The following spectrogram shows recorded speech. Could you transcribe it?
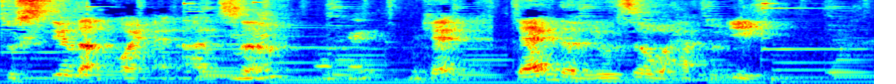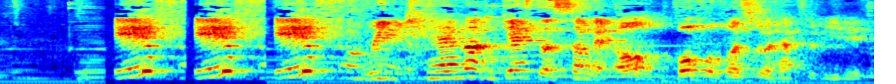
to steal that point and answer. Mhm, Okay. Okay? Then the loser will have to eat. If if if we cannot guess the song at all, both of us will have to eat it.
